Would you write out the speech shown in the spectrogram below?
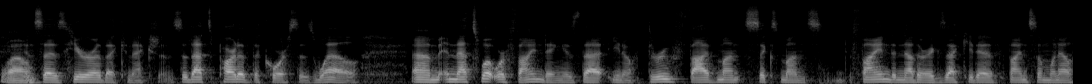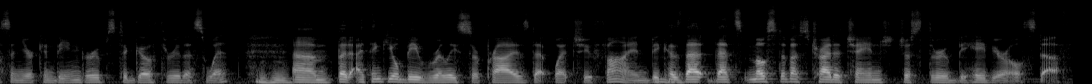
wow. and says here are the connections. So that's part of the course as well. Um, and that's what we're finding is that, you know, through five months, six months, find another executive, find someone else in your convene groups to go through this with. Mm-hmm. Um, but I think you'll be really surprised at what you find because mm-hmm. that, that's most of us try to change just through behavioral stuff.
